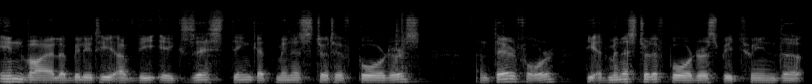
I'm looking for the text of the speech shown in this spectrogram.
inviolability of the existing administrative borders, and therefore the administrative borders between the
